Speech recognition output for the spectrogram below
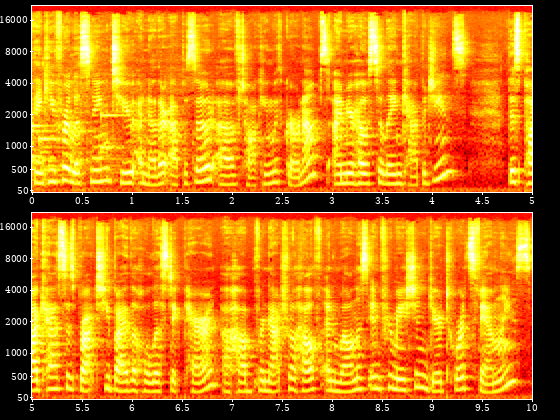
thank you for listening to another episode of Talking with Grownups. I'm your host, Elaine Capagines. This podcast is brought to you by The Holistic Parent, a hub for natural health and wellness information geared towards families.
